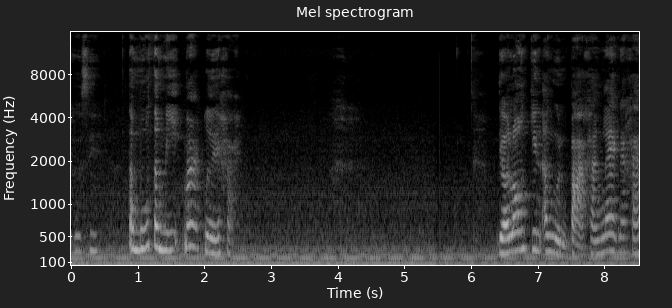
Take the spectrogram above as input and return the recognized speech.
ดูสิตะมุตะมิมากเลยค่ะ เดี๋ยวลองกินองุ่นป่าครั้งแรกนะคะ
